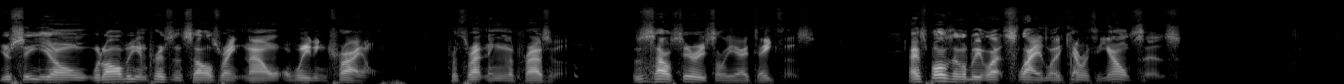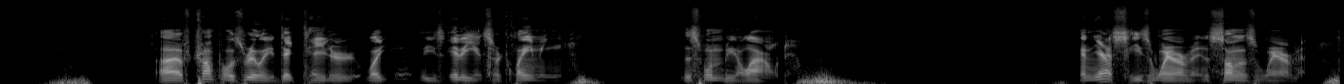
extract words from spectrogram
your CEO would all be in prison cells right now awaiting trial for threatening the president. This is how seriously I take this. I suppose it'll be let slide like everything else is. Uh, if Trump was really a dictator, like these idiots are claiming, this wouldn't be allowed. And yes, he's aware of it. His son is aware of it.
